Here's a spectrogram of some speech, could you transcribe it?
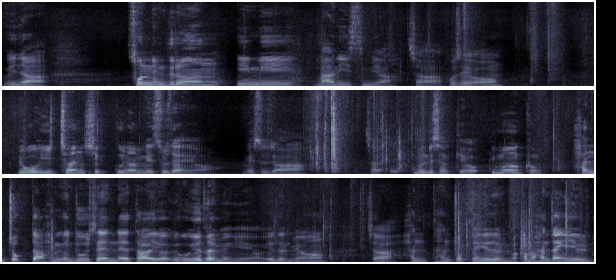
왜냐? 손님들은 이미 많이 있습니다. 자, 보세요. 요거 2019년 매수자예요. 매수자. 자, 멀리서 할게요. 이만큼. 한쪽당 한 명, 둘, 셋, 넷, 다, 여- 이거 여덟 명이에요. 여덟 명. 자, 한, 한쪽당 여덟 명. 하면 한 장에 열,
